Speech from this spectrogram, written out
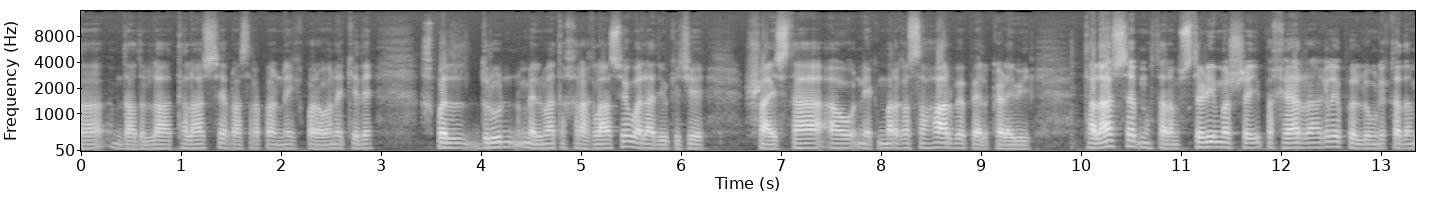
امداد الله تلاش صاحب راسره په نننۍ خپرونه کې دی خپل درون مېلمه ته ښه راغلاست وی ولا دې وکړي چې ښایسته او نیکمرغه سهار به پیل کړی وی. تلاش صاحب محترم ستړي مه شئ په خیر راغلې په لومړي قدم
